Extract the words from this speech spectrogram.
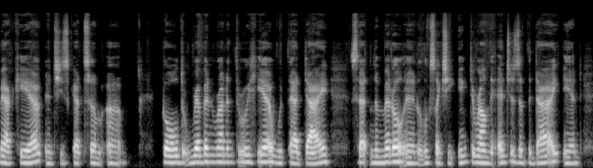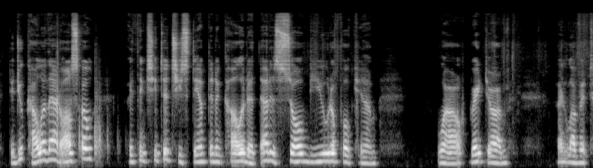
back here. And she's got some um, gold ribbon running through here with that die set in the middle. And it looks like she inked around the edges of the die. And did you color that also? I think she did. She stamped it and colored it. That is so beautiful, Kim. Wow, great job. I love it.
